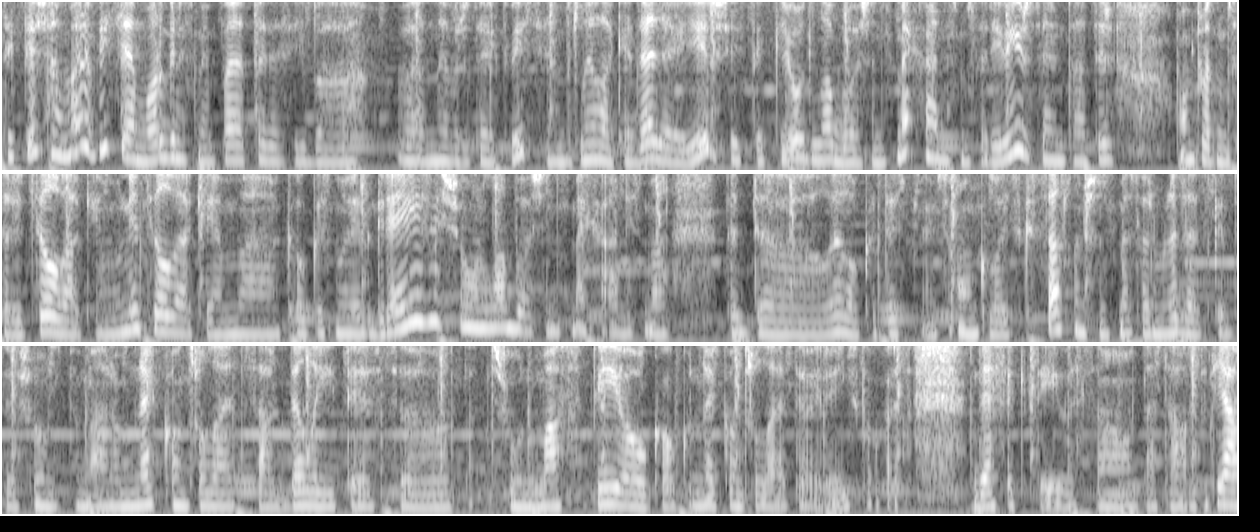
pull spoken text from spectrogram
tik tiešām ar visiem organismiem patiesībā, vēl nevaru teikt visiem, bet lielākajai daļai ir šis kļūdu labošanas mehānisms, arī vīrusiem tāds ir, un, protams, arī cilvēkiem. Un, ja cilvēkiem uh, kaut kas noiet greizi šūnu labošanas mehānismā, tad uh, lielākoties, piemēram, onkoloģiskas saslimšanas mēs varam redzēt, ka šūnas, piemēram, nekontrolēti sāk dalīties, uh, pat šūnu masa pieaug kaut kur nekontrolēti vai ir viņas kaut kādas defektīvas un tā tālāk. Bet jā,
